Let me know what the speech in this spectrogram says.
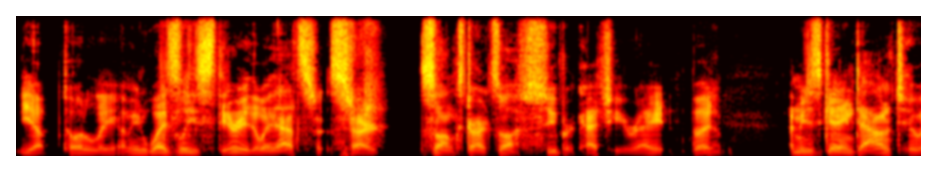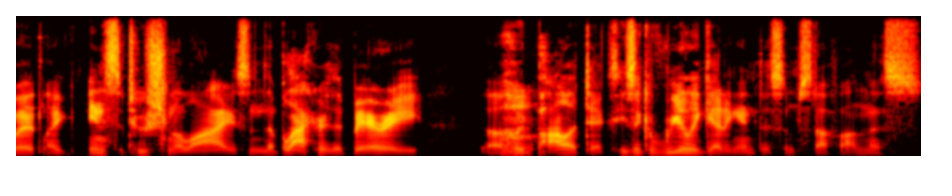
Yep, totally. I mean, Wesley's theory, the way that start song starts off, super catchy, right? But yep. I mean, just getting down to it, like institutionalized and the blacker the berry, uh, hood mm. politics. He's like really getting into some stuff on this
